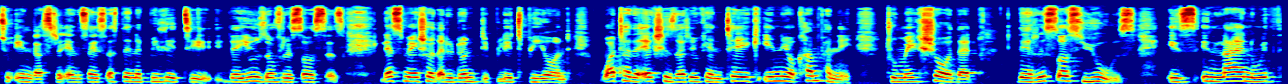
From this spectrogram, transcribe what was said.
to industry and say sustainability, the use of resources. Let's make sure that you don't deplete beyond. What are the actions that you can take in your company to make sure that the resource use is in line with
